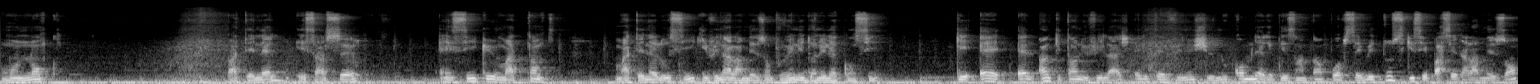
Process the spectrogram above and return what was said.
mon oncle paternel et sa sœur, ainsi que ma tante maternelle aussi, qui venait à la maison pour venir lui donner les consignes. Et elle, en quittant le village, elle était venue chez nous comme les représentants pour observer tout ce qui s'est passé dans la maison.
